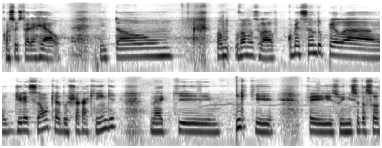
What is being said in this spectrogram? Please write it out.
com a sua história real. Então vamos lá, começando pela direção que é do Chaka King, né, que que fez o início da sua,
